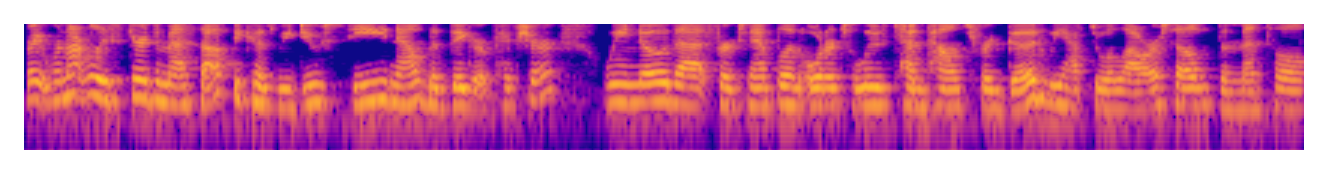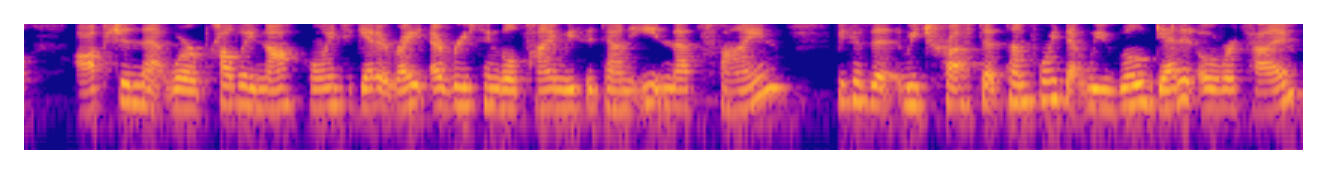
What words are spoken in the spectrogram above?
right? We're not really scared to mess up because we do see now the bigger picture. We know that for example in order to lose 10 pounds for good we have to allow ourselves the mental option that we're probably not going to get it right every single time we sit down to eat, and that's fine because it, we trust at some point that we will get it over time.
